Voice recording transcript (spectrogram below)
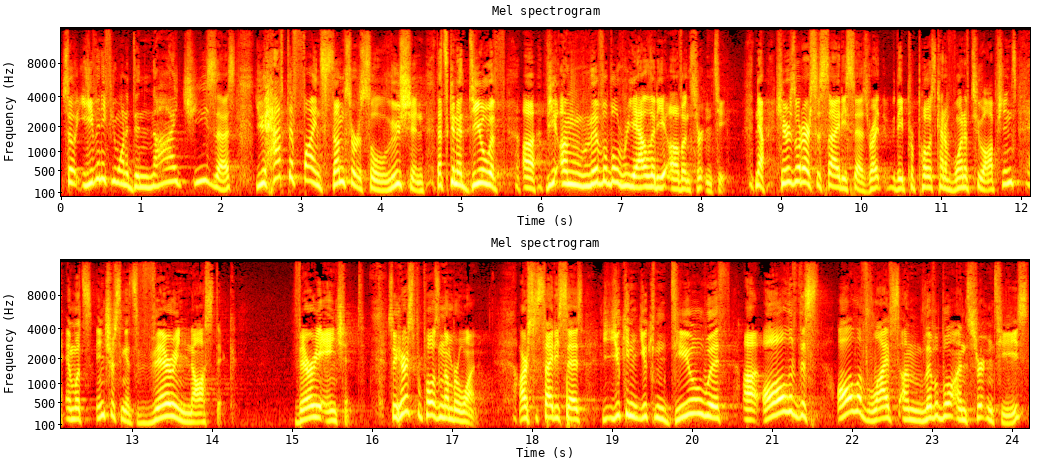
So, even if you want to deny Jesus, you have to find some sort of solution that's going to deal with uh, the unlivable reality of uncertainty. Now, here's what our society says, right? They propose kind of one of two options. And what's interesting, it's very Gnostic, very ancient. So, here's proposal number one our society says you can, you can deal with uh, all of this, all of life's unlivable uncertainties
